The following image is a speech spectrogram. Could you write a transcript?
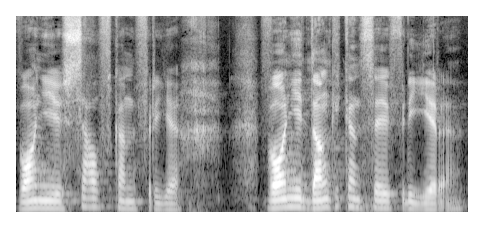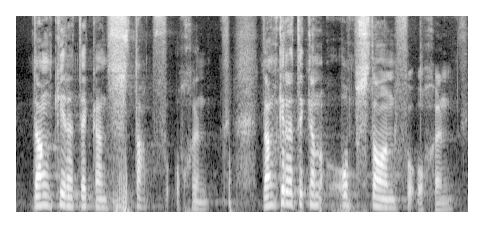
waarin jy jouself kan verheug waarin jy dankie kan sê vir die Here. Dankie dat ek kan stap ver oggend. Dankie dat ek kan opstaan ver oggend.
